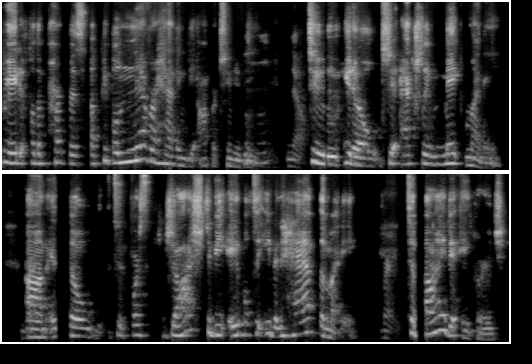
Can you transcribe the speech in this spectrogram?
created for the purpose of people never having the opportunity mm-hmm. no. to, you know, to actually make money. Right. Um, and so to for Josh to be able to even have the money right. to buy the acreage,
